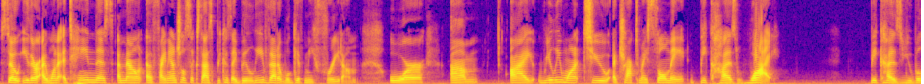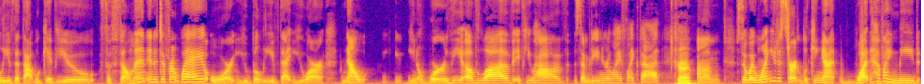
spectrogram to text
So either I want to attain this amount of financial success because I believe that it will give me freedom, or um, I really want to attract my soulmate because why? Because you believe that that will give you fulfillment in a different way, or you believe that you are now, you know, worthy of love if you have somebody in your life like that. Okay. Um, so I want you to start looking at what have I made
